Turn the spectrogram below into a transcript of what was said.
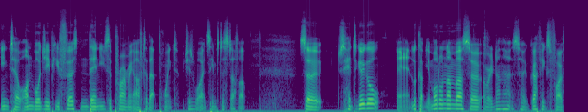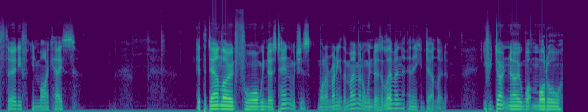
Intel onboard GPU first and then use the primary after that point, which is why it seems to stuff up. So just head to Google and look up your model number. So I've already done that. So graphics 530 in my case. Get the download for Windows 10, which is what I'm running at the moment, or Windows 11, and then you can download it. If you don't know what model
